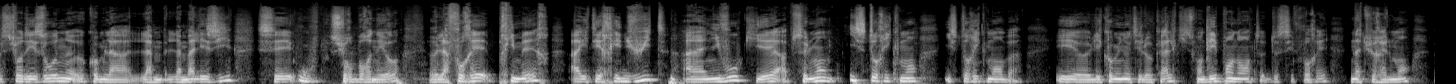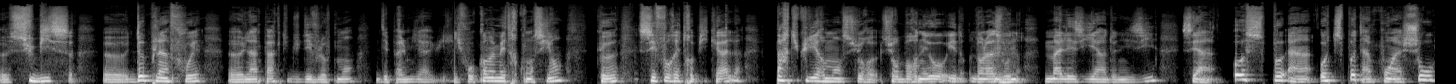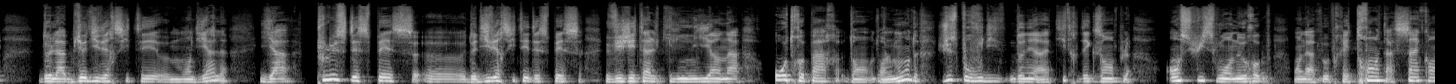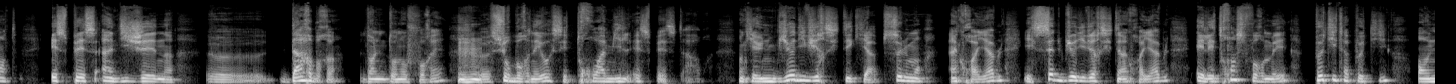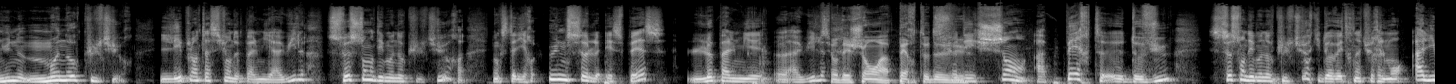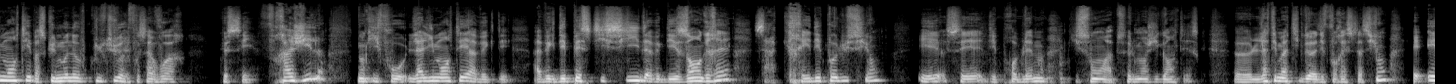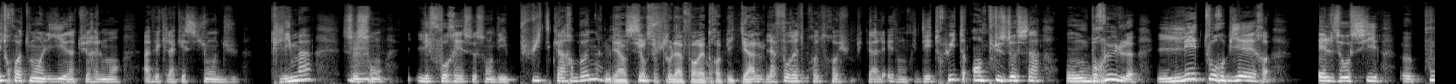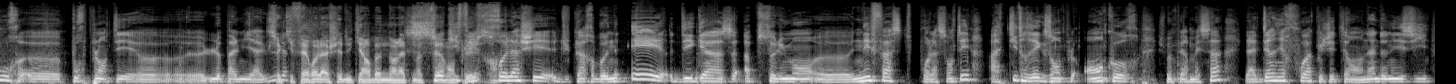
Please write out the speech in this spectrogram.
sur des zones comme la la, la Malaisie, c'est ou sur Bornéo, la forêt primaire a été réduite à un niveau qui est absolument historiquement historiquement bas et euh, les communautés locales qui sont dépendantes de ces forêts, naturellement, euh, subissent euh, de plein fouet l'impact du développement des palmiers à huile. Il faut quand même être conscient que ces forêts tropicales particulièrement sur sur Bornéo et dans la zone mmh. Malaisie et Indonésie, c'est un hotspot, un hotspot, un point chaud de la biodiversité mondiale. Il y a plus d'espèces, euh, de diversité d'espèces végétales qu'il n'y en a autre part dans, dans le monde. Juste pour vous donner un titre d'exemple, en Suisse ou en Europe, on a à peu près 30 à 50 espèces indigènes euh, d'arbres dans, dans, nos forêts. Mmh. Euh, sur Bornéo, c'est 3000 espèces d'arbres. Donc il y a une biodiversité qui est absolument incroyable et cette biodiversité incroyable, elle est transformée petit à petit en une monoculture. Les plantations de palmiers à huile, ce sont des monocultures, donc c'est-à-dire une seule espèce, le palmier euh, à huile. Sur des champs à perte de sur vue. Sur des champs à perte de vue. Ce sont des monocultures qui doivent être naturellement alimentées parce qu'une monoculture, il faut savoir que c'est fragile, donc il faut l'alimenter avec des, avec des pesticides, avec des engrais, ça crée des pollutions et c'est des problèmes qui sont absolument gigantesques. Euh, la thématique de la déforestation est étroitement liée naturellement avec la question du climat. Ce Mhm. sont les forêts, ce sont des puits de carbone. Bien sûr, surtout la forêt tropicale. la forêt tropicale est donc détruite. En plus de ça, on brûle les tourbières, elles aussi, euh, pour euh, pour planter euh, le palmier à huile. Ce qui fait relâcher du carbone dans l'atmosphère en qui fait plus. relâcher du carbone et des gaz absolument néfastes pour la santé. À titre d'exemple, encore, je me permets ça, la dernière fois que j'étais en Indonésie,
